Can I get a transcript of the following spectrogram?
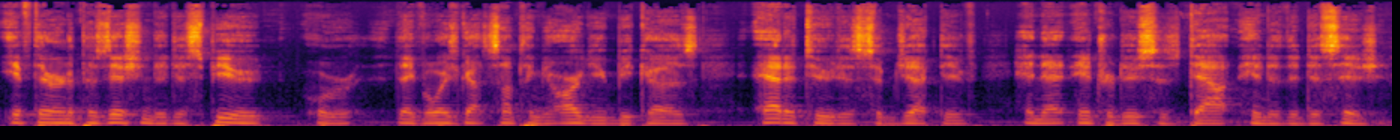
if they're in a position to dispute, or they've always got something to argue because attitude is subjective and that introduces doubt into the decision.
